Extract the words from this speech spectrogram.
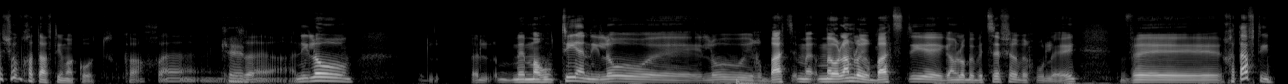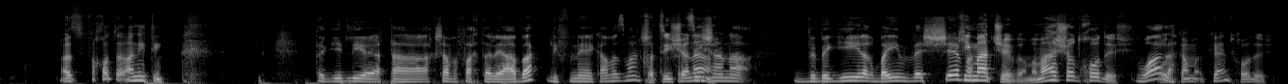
ושוב חטפתי מכות. כך, כן. זה, אני לא... במהותי אני לא, לא הרבצ... מעולם לא הרבצתי, גם לא בבית ספר וכולי, וחטפתי. אז לפחות עניתי. תגיד לי, אתה עכשיו הפכת לאבא לפני כמה זמן? חצי שנה. חצי שנה. ובגיל 47. כמעט שבע, ממש עוד חודש. וואלה. עוד כמה, כן, חודש.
